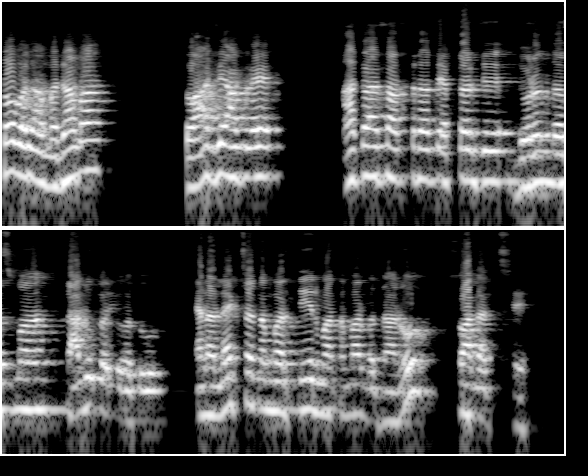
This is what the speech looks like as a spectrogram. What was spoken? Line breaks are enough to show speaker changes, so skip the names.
છો, બધા મજામાં? તો આજે આપણે આંકડા શાસ્ત્ર ચેપ્ટર જે ધોરણ દસમાં ચાલુ કર્યું હતું, એના લેક્ચર નંબર તેરમાં તમારું બધાનું સ્વાગત છે.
